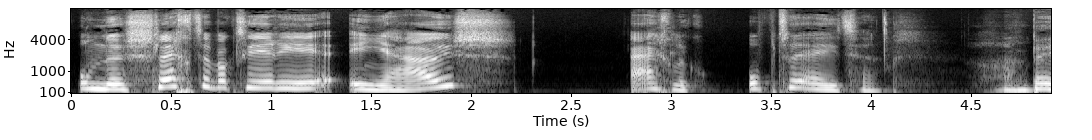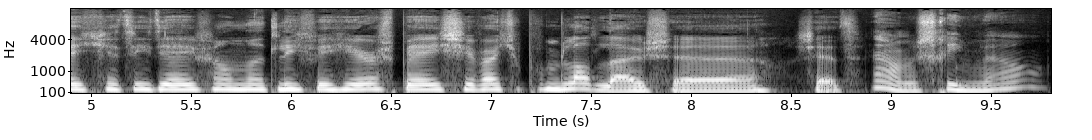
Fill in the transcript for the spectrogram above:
om de slechte bacteriën in je huis eigenlijk op te eten. Een beetje het idee van het lieve heersbeestje wat je op een bladluis eh, zet. Nou, misschien wel.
